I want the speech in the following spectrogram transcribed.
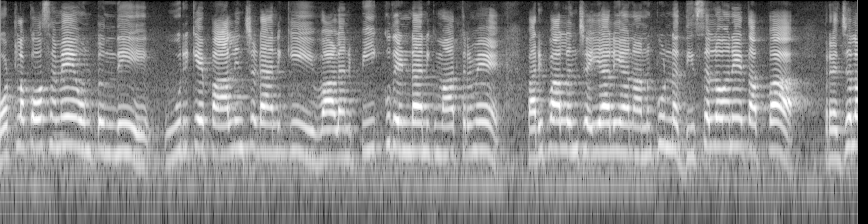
ఓట్ల కోసమే ఉంటుంది. ఊరికే పాలించడానికి వాళ్ళని పీక్కు తినడానికి మాత్రమే పరిపాలన చేయాలి అని అనుకున్న దిశలోనే తప్ప ప్రజల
